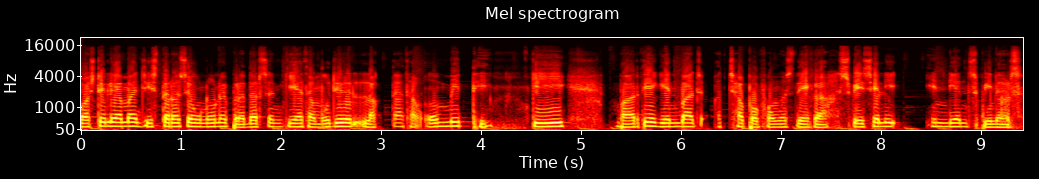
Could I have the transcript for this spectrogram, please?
ऑस्ट्रेलिया में जिस तरह से उन्होंने प्रदर्शन किया था, मुझे लगता था, उम्मीद थी कि भारतीय गेंदबाज अच्छा परफॉर्मेंस देगा स्पेशली इंडियन स्पिनर्स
